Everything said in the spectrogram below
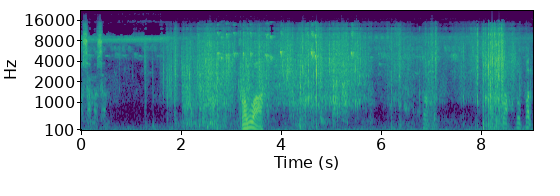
వస్తాను వస్తాను రవ్వ సూపర్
